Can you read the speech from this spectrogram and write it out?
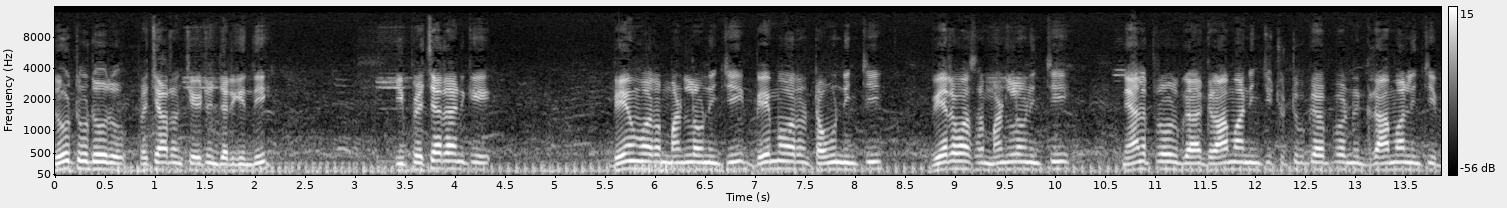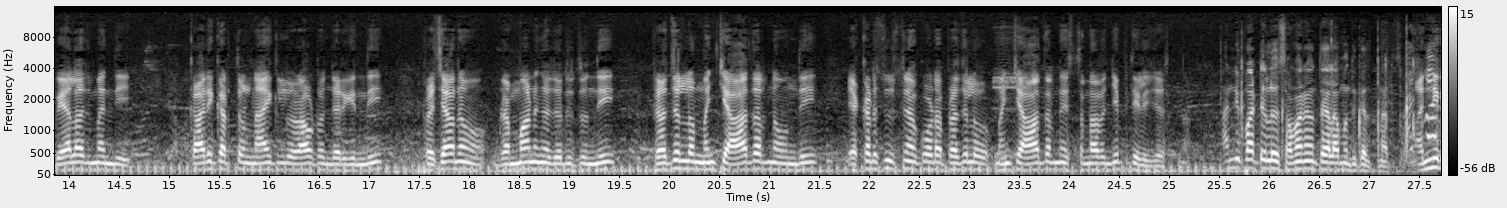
డోర్ టు డోరు ప్రచారం చేయడం జరిగింది. ఈ ప్రచారానికి భీమవరం మండలం నుంచి భీమవరం టౌన్ నుంచి వీరవాసం మండలం నుంచి నేలప్రోలు గ్రా గ్రామా నుంచి చుట్టుపక్కల గ్రామాల నుంచి వేలాది మంది కార్యకర్తలు నాయకులు రావడం జరిగింది. ప్రచారం బ్రహ్మాండంగా జరుగుతుంది. ప్రజల్లో మంచి ఆదరణ ఉంది. ఎక్కడ చూసినా కూడా ప్రజలు మంచి ఆదరణ ఇస్తున్నారని చెప్పి తెలియజేస్తున్నాను అన్ని పార్టీలు సమన్వయంతో ఎలా ముందుకెళ్తున్నారు అన్ని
